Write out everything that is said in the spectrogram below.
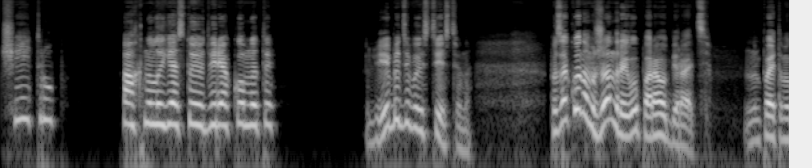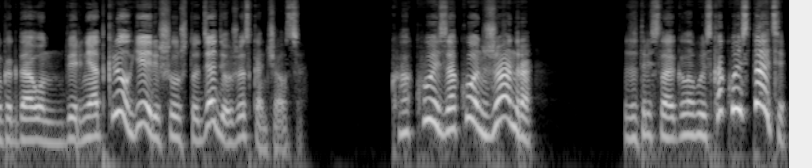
«Чей труп?» — ахнула я, стоя в дверях комнаты. «Лебедева, естественно. По законам жанра его пора убирать. Поэтому, когда он дверь не открыл, я и решил, что дядя уже скончался. «Какой закон жанра?» — затрясла я головой. «С какой стати?»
